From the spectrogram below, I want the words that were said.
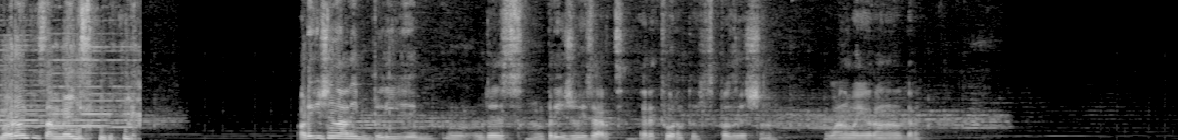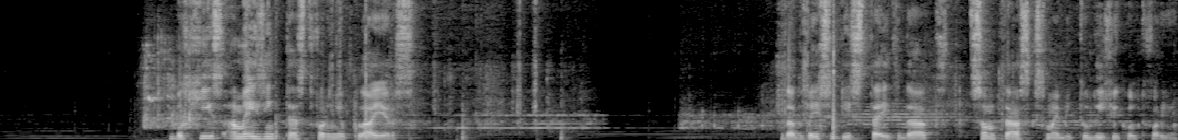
Morrowind is amazing. Originally, Ble- this Bridge Wizard returned to his position, one way or another. But he's amazing test for new players. That basically state that some tasks might be too difficult for you,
